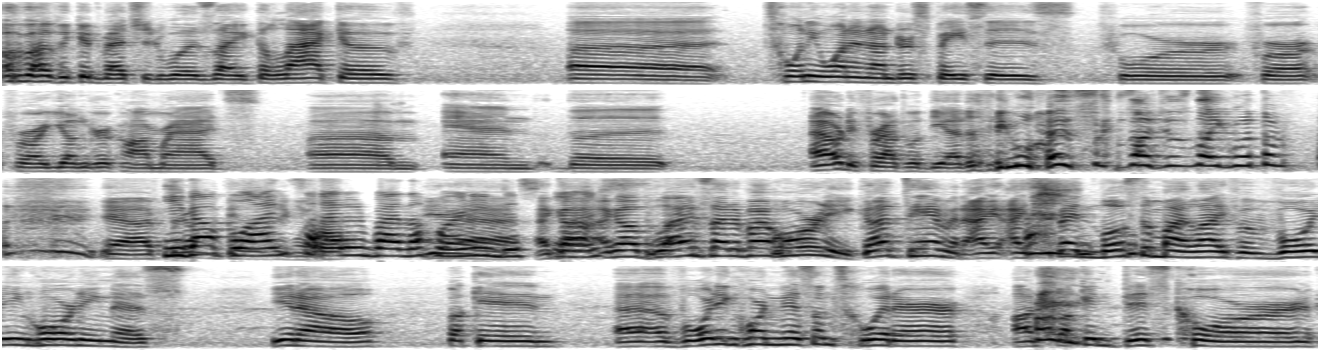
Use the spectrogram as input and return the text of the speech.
about the convention was like the lack of uh, 21 and under spaces for for our, for our younger comrades, um, and the. I already forgot what the other thing was because I'm just like, what the? F- yeah, I You got what the other thing was. blindsided by the horny Yeah, discourse. I got I got blindsided by horny. God damn it! I, I spent most of my life avoiding horniness. You know, fucking uh, avoiding horniness on Twitter, on fucking Discord,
